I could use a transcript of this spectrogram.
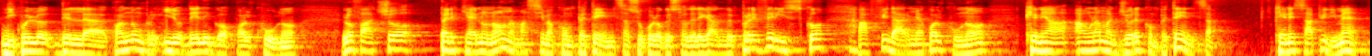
di quello del quando un, io delego a qualcuno lo faccio perché non ho una massima competenza su quello che sto delegando e preferisco affidarmi a qualcuno che ne ha, ha una maggiore competenza, che ne sa più di me.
